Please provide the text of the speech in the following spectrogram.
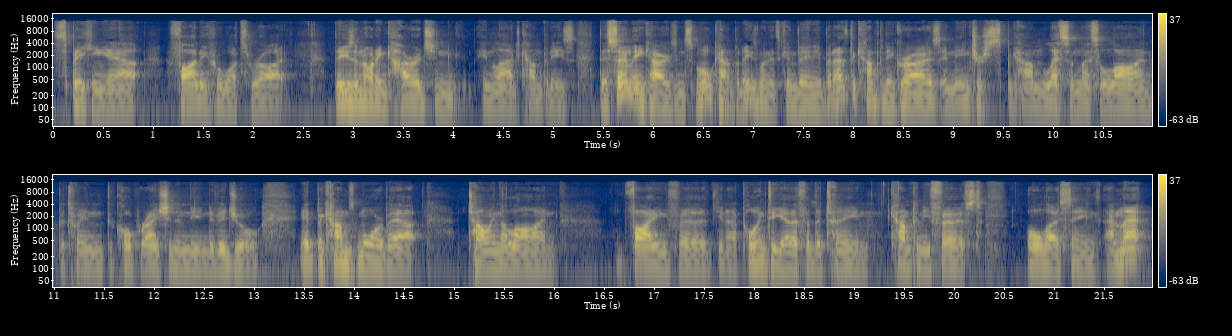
speaking out, fighting for what's right, these are not encouraged in, in large companies. They're certainly encouraged in small companies when it's convenient, but as the company grows and interests become less and less aligned between the corporation and the individual, it becomes more about towing the line, fighting for, you know, pulling together for the team, company first, all those things. And that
